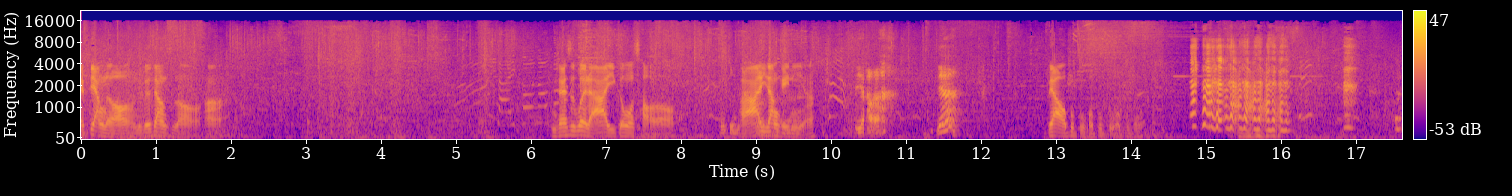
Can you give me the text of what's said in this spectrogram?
哎、变了哦，你不要这样子哦啊！你现在是为了阿姨跟我吵了哦，我怎么？把阿姨让给你啊！不要了，不要。不要，我不补，我不补，我不补。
